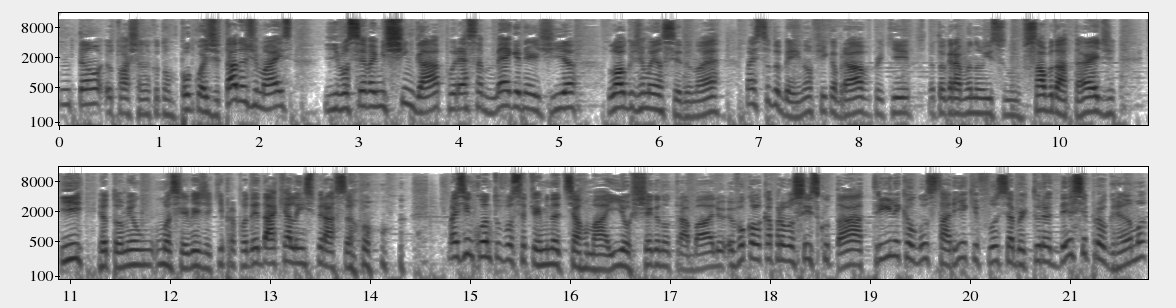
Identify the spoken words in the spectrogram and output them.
Então, eu tô achando que eu tô um pouco agitado demais e você vai me xingar por essa mega energia logo de manhã cedo, não é? Mas tudo bem, não fica bravo porque eu tô gravando isso num sábado à tarde e eu tomei um, uma cerveja aqui para poder dar aquela inspiração. Mas enquanto você termina de se arrumar aí ou chega no trabalho, eu vou colocar para você escutar a trilha que eu gostaria que fosse a abertura desse programa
